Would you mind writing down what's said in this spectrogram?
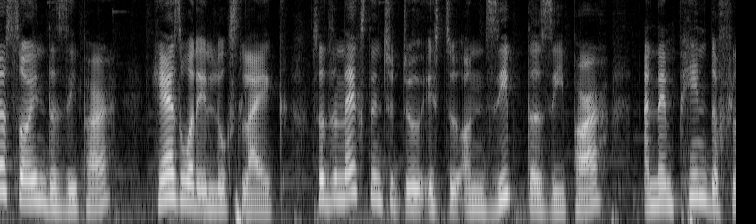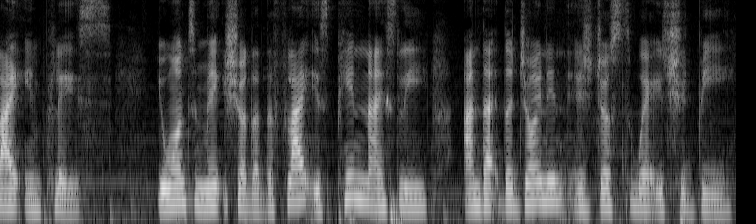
After sewing the zipper, here's what it looks like. So the next thing to do is to unzip the zipper and then pin the fly in place. You want to make sure that the fly is pinned nicely and that the joining is just where it should be.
